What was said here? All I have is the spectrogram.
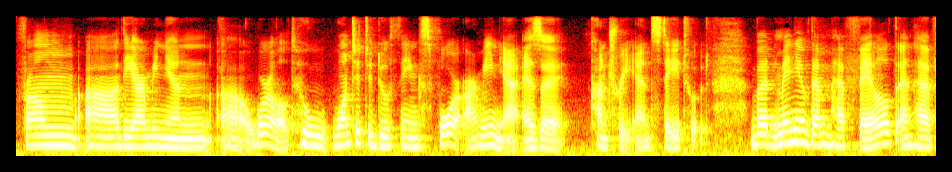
from uh, the Armenian uh, world who wanted to do things for Armenia as a country and statehood. But many of them have failed and have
